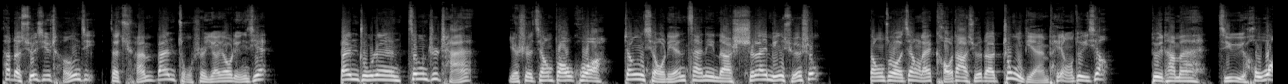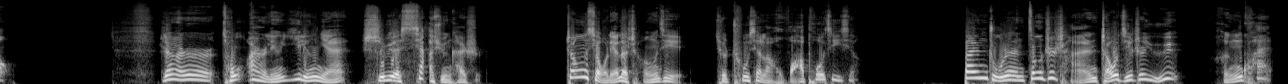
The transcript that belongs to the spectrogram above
她的学习成绩在全班总是遥遥领先。班主任曾之产也是将包括张小莲在内的十来名学生当做将来考大学的重点培养对象，对他们寄予厚望。然而，从二零一零年十月下旬开始，张小莲的成绩却出现了滑坡迹象。班主任曾之产着急之余，很快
